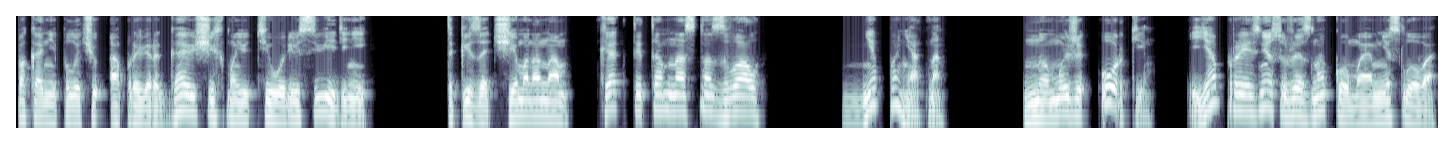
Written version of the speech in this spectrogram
пока не получу опровергающих мою теорию сведений. Так и зачем она нам? Как ты там нас назвал? Непонятно. Но мы же орки. Я произнес уже знакомое мне слово.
